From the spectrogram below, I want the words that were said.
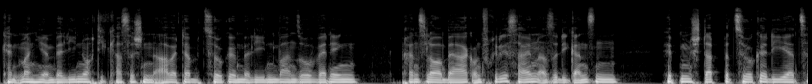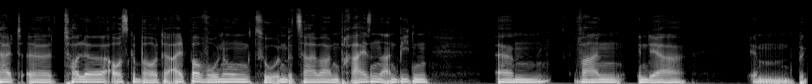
kennt man hier in Berlin noch die klassischen Arbeiterbezirke in Berlin, waren so Wedding, Prenzlauer Berg und Friedrichshain, also die ganzen hippen Stadtbezirke, die jetzt halt äh, tolle, ausgebaute Altbauwohnungen zu unbezahlbaren Preisen anbieten, ähm, waren in der im Be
